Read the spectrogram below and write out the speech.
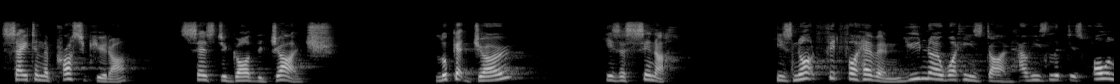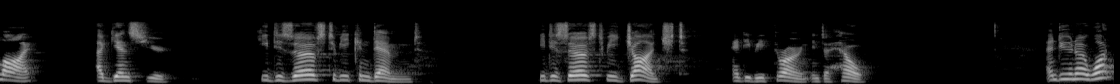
Satan, the prosecutor, says to God, the judge, Look at Joe, he's a sinner. He's not fit for heaven. You know what he's done, how he's lived his whole life against you. He deserves to be condemned. He deserves to be judged and to be thrown into hell. And do you know what?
